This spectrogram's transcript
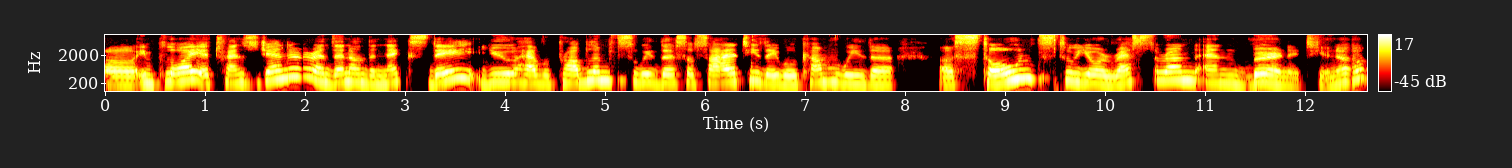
uh, employ a transgender and then on the next day you have problems with the society they will come with uh, uh, stones to your restaurant and burn it you know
